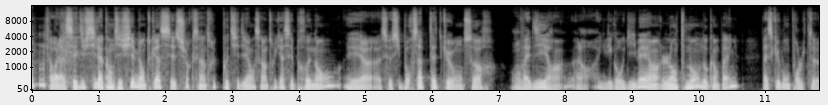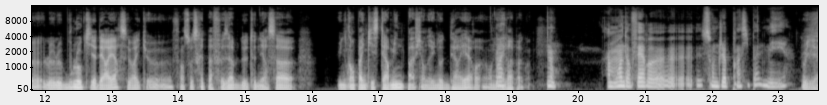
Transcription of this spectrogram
Enfin voilà, c'est difficile à quantifier, mais en tout cas, c'est sûr que c'est un truc quotidien, c'est un truc assez prenant, et euh, c'est aussi pour ça peut-être qu'on sort, on va dire, alors avec des gros guillemets, hein, lentement nos campagnes, parce que bon, pour le, le- le boulot qu'il y a derrière, c'est vrai que, enfin, ce serait pas faisable de tenir ça, euh, une campagne qui se termine, paf, il y en a une autre derrière, euh, on n'y Ouais. arriverait pas quoi. à moins d'en faire euh, son job principal, mais Oui, euh,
